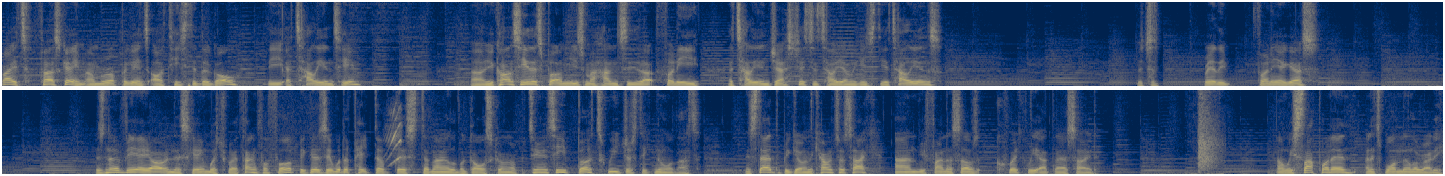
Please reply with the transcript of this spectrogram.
Right, first game, and we're up against Artisti de Gol, the Italian team. Uh, you can't see this, but I'm using my hands to do that funny Italian gesture to tell you I'm against the Italians. Which is really funny, I guess. There's no VAR in this game, which we're thankful for, because it would have picked up this denial of a goal scoring opportunity, but we just ignore that. Instead, we go on the counter-attack, and we find ourselves quickly at their side. And we slap one in, and it's 1-0 already.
